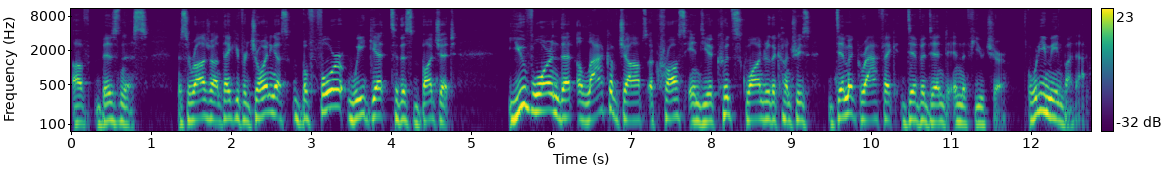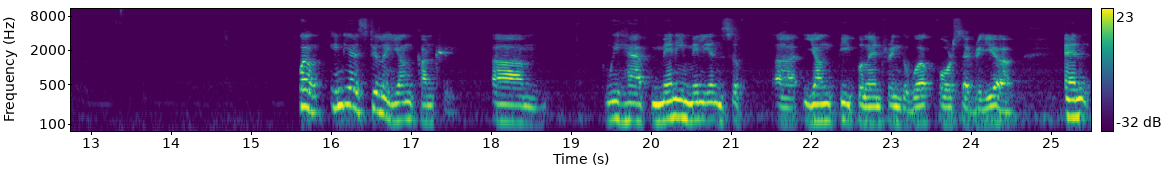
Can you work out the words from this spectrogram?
of Business. Mr. Rajan, thank you for joining us. Before we get to this budget, you've warned that a lack of jobs across India could squander the country's demographic dividend in the future. What do you mean by that? Well, India is still a young country. Um, we have many millions of uh, young people entering the workforce every year. And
